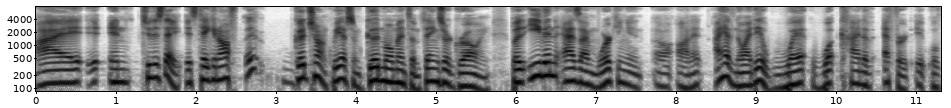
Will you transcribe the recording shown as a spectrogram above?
I it, and to this day, it's taken off good chunk. We have some good momentum. Things are growing, but even as I'm working in, uh, on it, I have no idea what what kind of effort it will,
